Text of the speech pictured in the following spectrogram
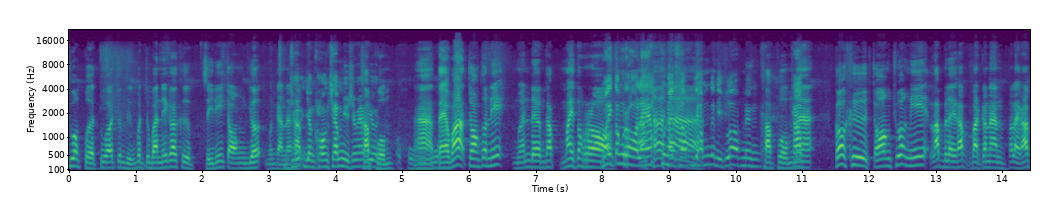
ช่วงเปิดตัวจนถึงปัจจุบันนี้ก็คือสีนี้จองเยอะเหมือนกันนะเยครับอะยังครองแชมป์อยู่ใช่ไหมครับพี่ผมโอ้โหอ่าแต่ว่าจองตัวนี้เหมือนเดิมครับ ไม่ต้องรอ ไม่ต้องรอแล้วนะครับอ่าย้ำกันอีกรอบหนึ่งครับผมครับนะฮะ ก็คือจองช่วงนี้รับไปเลยครับ บัตรกำนันเท่าไหร่ครับ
